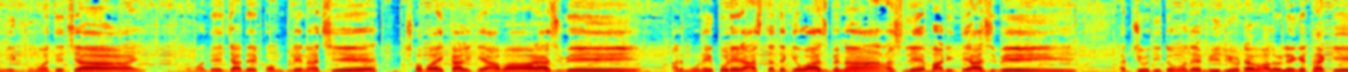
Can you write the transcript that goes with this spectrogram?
আমি ঘুমাতে চাই। তোমাদের যাদের কমপ্লেন আছে, সবাই কালকে আবার আসবে। আর মনে করে রাস্তাতে কেউ আসবে না, আসলে বাড়িতে আসবে। আর যদি তোমাদের ভিডিওটা ভালো লেগে থাকে,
